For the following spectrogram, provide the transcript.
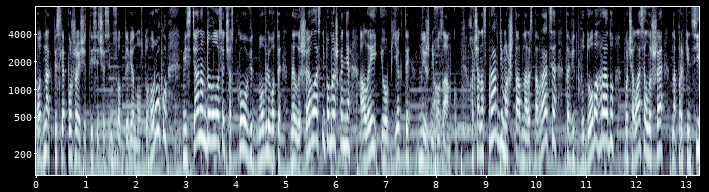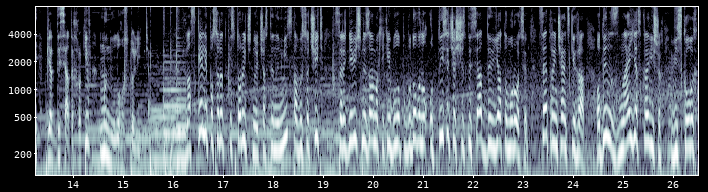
Однак після пожежі 1790 року містянам довелося частково відновлювати не лише власні помешкання, але й і об'єкти нижнього замку. Хоча насправді масштабна реставрація та відбудова граду почалася лише наприкінці 50-х років минулого століття. На скелі посеред історичної частини міста височить середньовічний замок, який було побудовано у 1069 році. Це Тренчанський град, один з найяскравіших військових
